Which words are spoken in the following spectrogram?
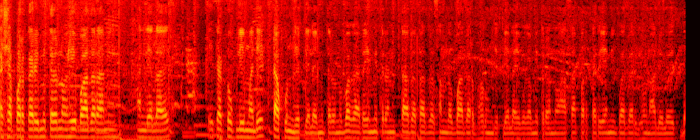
अशा प्रकारे मित्रांनो हे बाजार आम्ही आणलेला आहे. एका टोपलीमध्ये टाकून घेतलेला आहे मित्रांनो. बघा आता हे मित्रांनो ताजा ताजा समजा बाजार भरून घेतलेला आहे बघा मित्रांनो. अशा प्रकारे आम्ही बाजार घेऊन आलेलो आहे.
